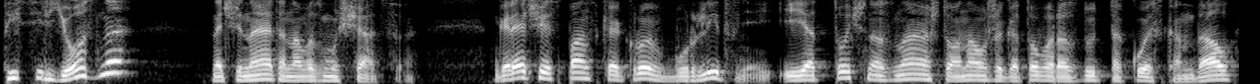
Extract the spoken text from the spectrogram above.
«Ты серьезно?» Начинает она возмущаться. Горячая испанская кровь бурлит в ней, и я точно знаю, что она уже готова раздуть такой скандал,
